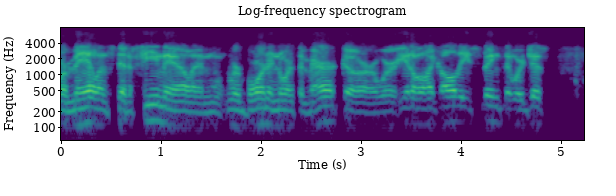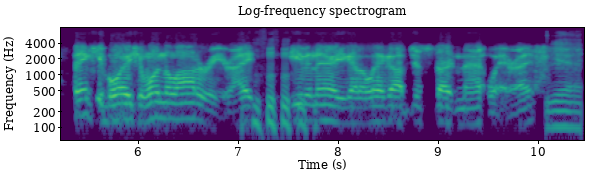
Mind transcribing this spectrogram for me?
we're male instead of female, and we're born in North America, or we're you know like all these things that we're just thank you, boys. You won the lottery, right? Even there, you got a leg up just starting that way, right? Yeah.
